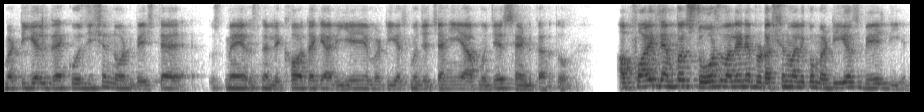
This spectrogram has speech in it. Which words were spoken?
मटेरियल रेकोजिशन नोट बेचता है। उसमें उसने लिखा होता है कि यार, ये ये मटेरियल्स मुझे चाहिए, आप मुझे सेंड कर दो। अब फॉर एग्जांपल स्टोर्स वाले ने प्रोडक्शन वाले को मटेरियल्स भेज दिए।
